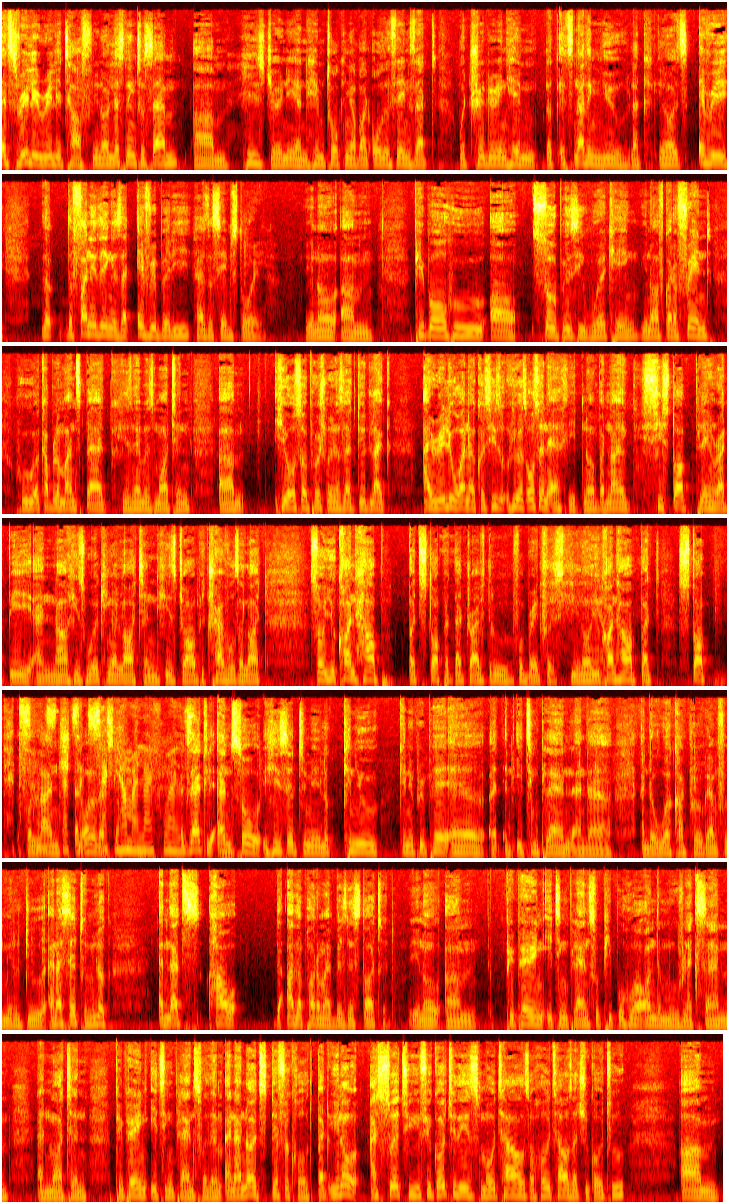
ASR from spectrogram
it's really really tough you know listening to sam um, his journey and him talking about all the things that were triggering him look it's nothing new like you know it's every the, the funny thing is that everybody has the same story you know um, people who are so busy working you know i've got a friend who a couple of months back his name is martin um, he also approached me and was like dude like I really wanna, cause he's he was also an athlete, you know, but now he stopped playing rugby and now he's working a lot and his job he travels a lot, so you can't help but stop at that drive-through for breakfast. You know, you can't help but stop for Sounds- lunch and all of that. exactly how my life was. Exactly. And so he said to me, "Look, can you can you prepare a, an eating plan and and a workout program for me to do?" And I said to him, "Look," and that's how the other part of my business started. You know, um, preparing eating plans for people who are on the move, like Sam and Martin, preparing eating plans for them. And I know it's difficult, but you know, I swear to you, if you go to these motels or hotels that you go to, um,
